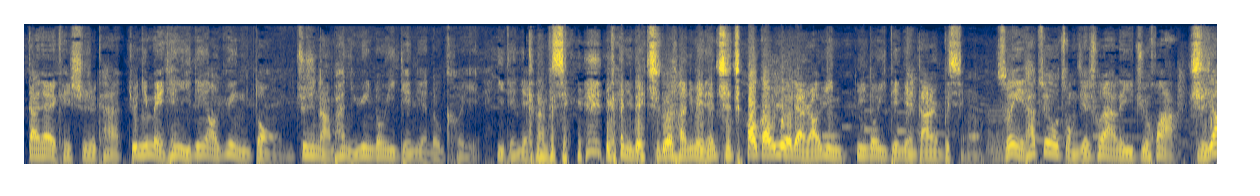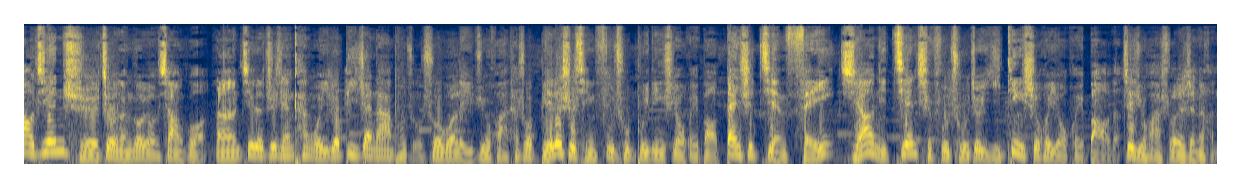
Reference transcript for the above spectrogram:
大家也可以试试看。就你每天一定要运动，就是哪怕你运动一点点都可以，一点点 可能不行。你看你得吃多少？你每天吃超高热量，然后运运动一点点，当然不行了。所以他最后总结出来了一句话：只要坚持就能够有效果。嗯，记得之前看过一个 B 站的 UP 主说过了一句话，他说别的事情付出不一定是有回报，但是减肥只要你坚持付出，就一定是会有回报的。这句话说的真的很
